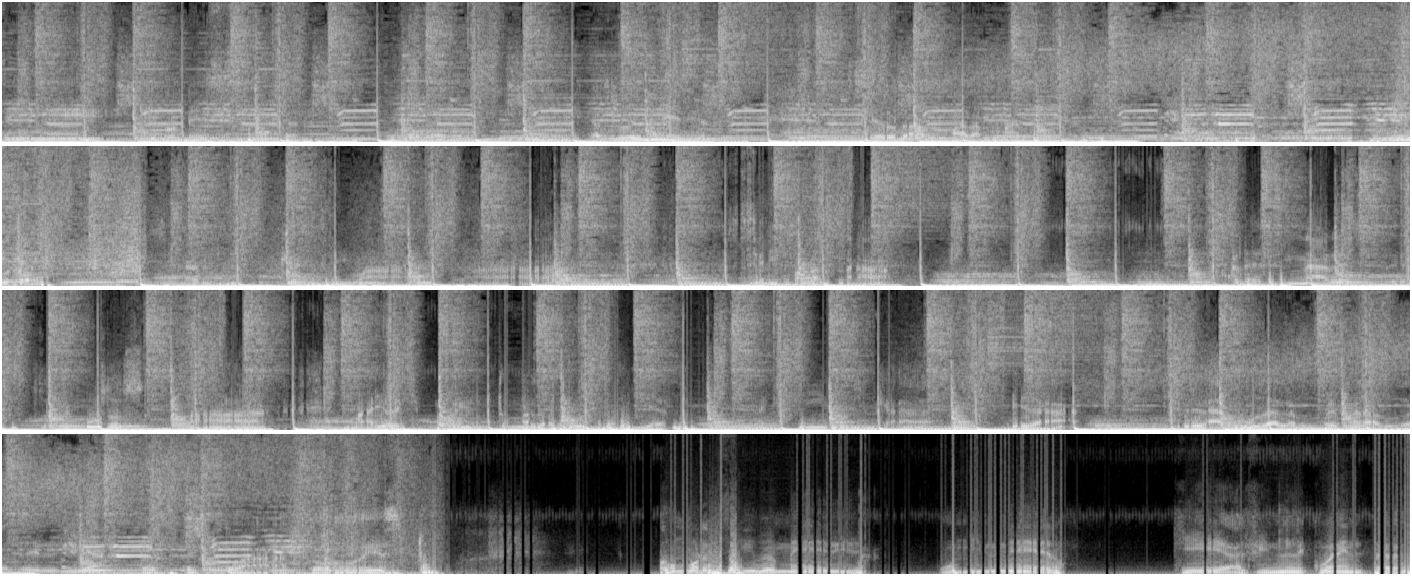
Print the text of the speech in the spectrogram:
que lo necesitan. En caso de medios, se lo dan para mantener seguras que se a, estos recursos a que al fin de cuentas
